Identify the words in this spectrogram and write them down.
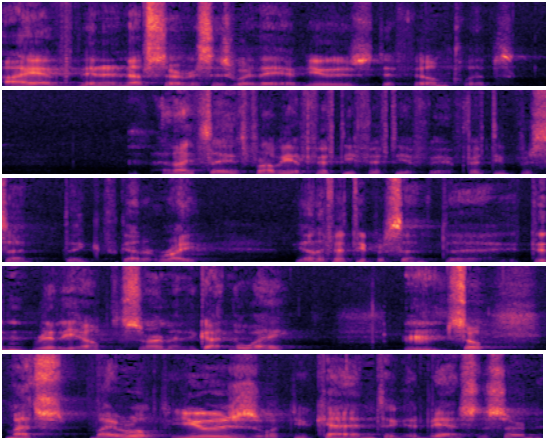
I have been in enough services where they have used the film clips, and I'd say it's probably a 50 50 affair. 50% they got it right. The other 50%, uh, it didn't really help the sermon, it got in the way. so that's my rule. Use what you can to advance the sermon.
